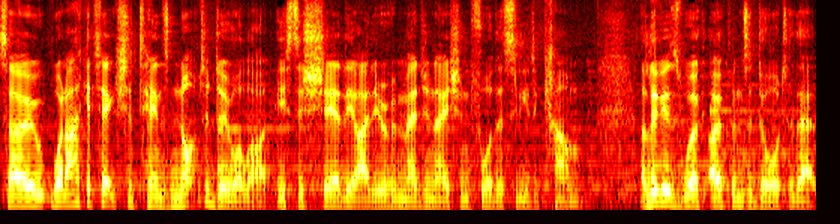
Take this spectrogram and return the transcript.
So what architecture tends not to do a lot is to share the idea of imagination for the city to come. Olivier's work opens a door to that.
